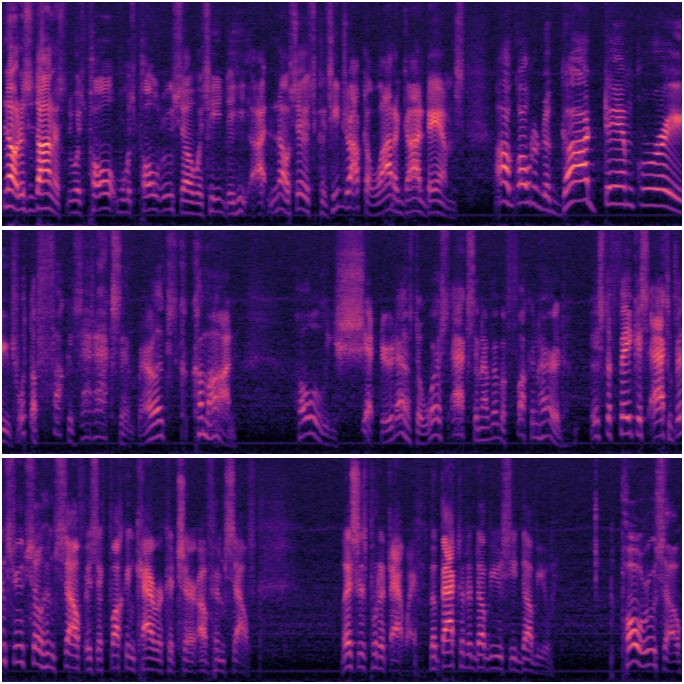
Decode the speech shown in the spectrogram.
No, this is honest. Was Paul was Paul Russo? Was he? he? Uh, no, seriously, because he dropped a lot of goddams. I'll go to the goddamn grave. What the fuck is that accent, bro? Like, c- come on. Holy shit, dude. That is the worst accent I've ever fucking heard. It's the fakest accent. Vince Russo himself is a fucking caricature of himself. Let's just put it that way. But back to the WCW. Paul Russo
